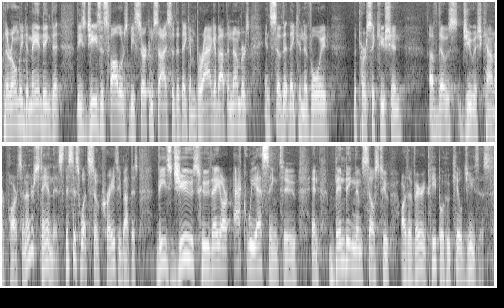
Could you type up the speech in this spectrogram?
They're only demanding that these Jesus followers be circumcised so that they can brag about the numbers and so that they can avoid the persecution of those Jewish counterparts. And understand this this is what's so crazy about this. These Jews who they are acquiescing to and bending themselves to are the very people who killed Jesus.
